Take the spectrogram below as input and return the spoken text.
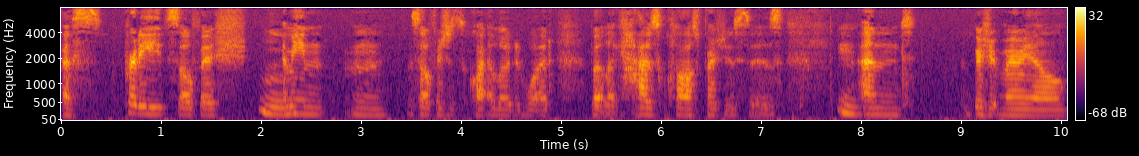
a s- pretty selfish Mm. I mean, mm, selfish is quite a loaded word, but like has class prejudices, Mm. and Bishop Myriel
